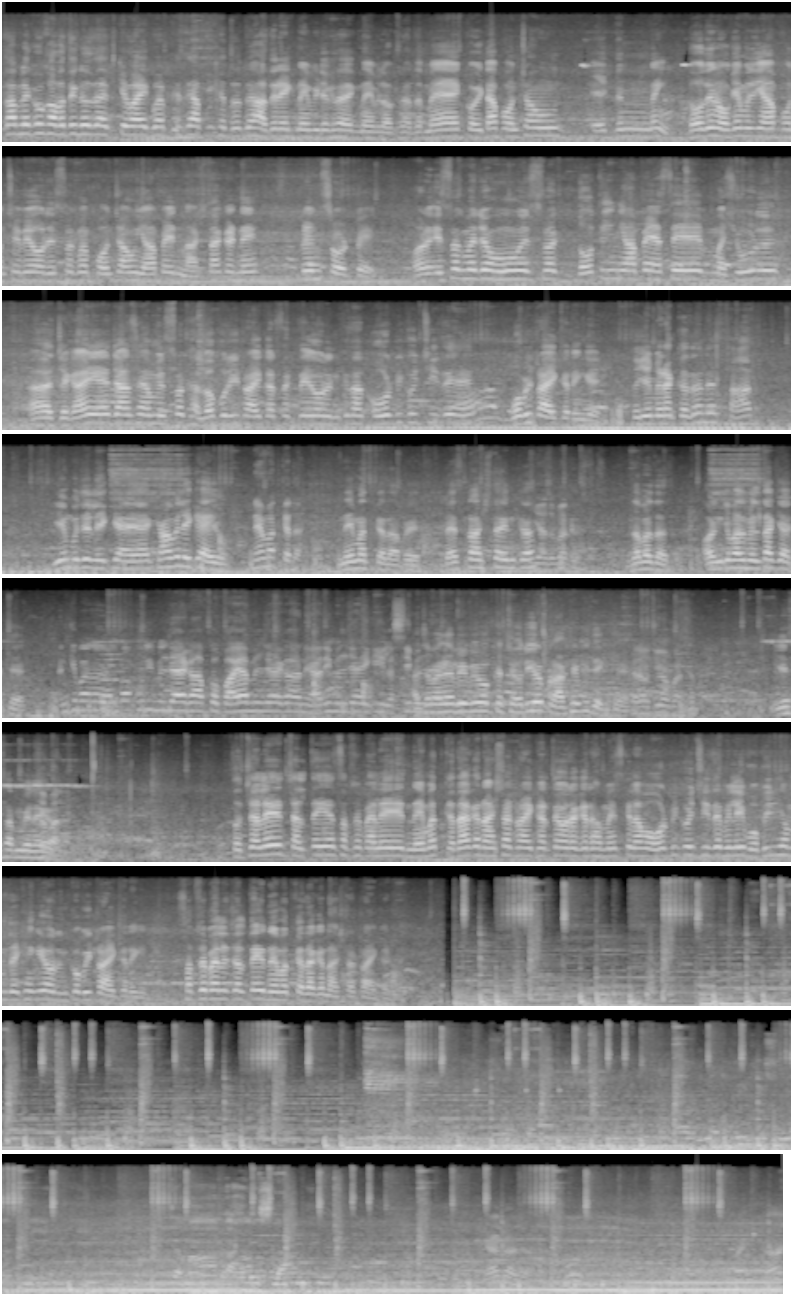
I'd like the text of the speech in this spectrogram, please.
असल खातिन एच के बाद एक बार फिर से आपकी खदमत में हाजिर एक नई वीडियो के साथ एक नए ब्लॉग के साथ। मैं कोयटा पहुँचा हूँ एक दिन नहीं दो दिन हो गए मुझे यहाँ पहुँचे हुए और इस वक्त मैं पहुँचा हूँ यहाँ पे नाश्ता करने प्रिंस रोड पे। और इस वक्त मैं जो हूँ इस वक्त दो तीन यहाँ पे ऐसे मशहूर जगहें हैं जहाँ से हम इस वक्त हलवा पूरी ट्राई कर सकते हैं और इनके साथ और भी कुछ चीज़ें हैं वो भी ट्राई करेंगे। तो ये मेरा कज़न है साथ। ये मुझे लेके आया है। कहाँ भी लेके आए हो? नेमत कदा। नेमत कदा पे। बेस्ट नाश्ता इनका? ज़बरदस्त। ज़बरदस्त। और इनके पास मिलता क्या क्या है? इनके पास हलवा पूरी मिल जाएगा आपको पाया मिल जाएगा निहारी मिल जाएगी लस्सी अच्छा मैंने अभी भी वो कचौरी और पराठे भी देखे हैं। ये सब मिलेगा। तो चले चलते हैं। सबसे पहले नेमत कदा का नाश्ता ट्राई करते हैं और अगर हमें इसके अलावा और भी कोई चीज़ें मिली वो भी हम देखेंगे और इनको भी ट्राई करेंगे। सबसे पहले चलते हैं नेमत कदा का नाश्ता ट्राई करने। इस्लाम क्या कहा गिरना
